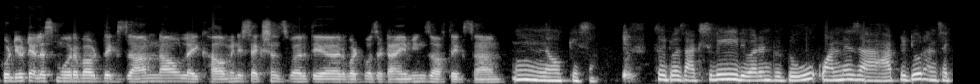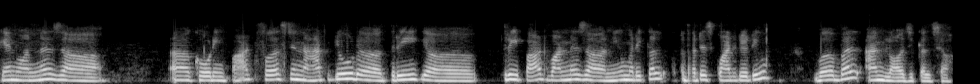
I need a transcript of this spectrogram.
could you tell us more about the exam now? Like how many sections were there? What was the timings of the exam? Mm, okay, sir. So it was actually divided into two. One is uh, aptitude, and second one is uh, uh, coding part. First in aptitude, three three part. One is numerical, that is quantitative, verbal, and logical, sir.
